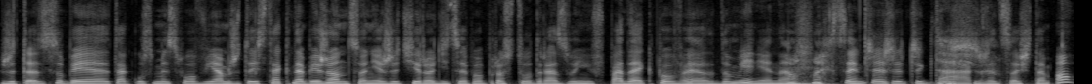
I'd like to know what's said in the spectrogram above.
że to sobie tak uzmysłowiłam, że to jest tak na bieżąco, nie, że ci rodzice po prostu od razu im wpada jak powiadomienie na Messengerze, czy gdzieś, Tak. że coś tam, o,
